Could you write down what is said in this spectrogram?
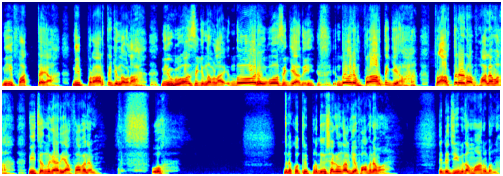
നീ ഭക്തയാ. നീ പ്രാർത്ഥിക്കുന്നവളാ. നീ ഉപവസിക്കുന്നവളാ. എന്തോരം ഉപവസിക്കുക നീ. എന്തോരം പ്രാർത്ഥിക്കുക. പ്രാർത്ഥനയുടെ ഫലമാ നീ ചെന്ന് കയറിയ ഭവനം. ഓ നിനക്ക് ഒത്തിരി പ്രതീക്ഷകൾ നൽകിയ ഭവനമാണ് നിന്റെ ജീവിതം മാറുമെന്ന്.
